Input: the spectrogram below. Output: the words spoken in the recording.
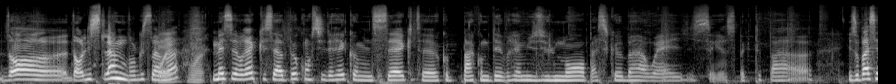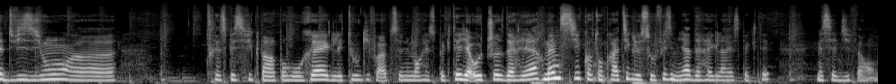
dans, dans l'islam, donc ça va. Mais c'est vrai que c'est un peu considéré comme une secte, pas comme des vrais musulmans, parce que, bah ouais, ils ne respectent pas. ils n'ont pas cette vision euh, très spécifique par rapport aux règles et tout qu'il faut absolument respecter. Il y a autre chose derrière, même si quand on pratique le soufisme, il y a des règles à respecter, mais c'est différent.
